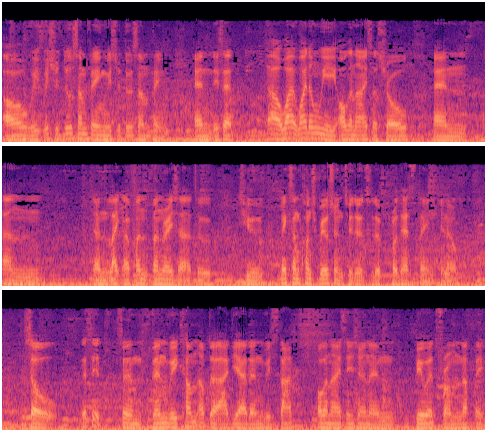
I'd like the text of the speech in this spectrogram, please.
oh, we, we should do something, we should do something. And they said, oh, why, why don't we organize a show and, and, and like a fund, fundraiser to, to make some contribution to the, to the protest thing, you know. So that's it. So then we come up the idea, then we start organization and build it from nothing.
